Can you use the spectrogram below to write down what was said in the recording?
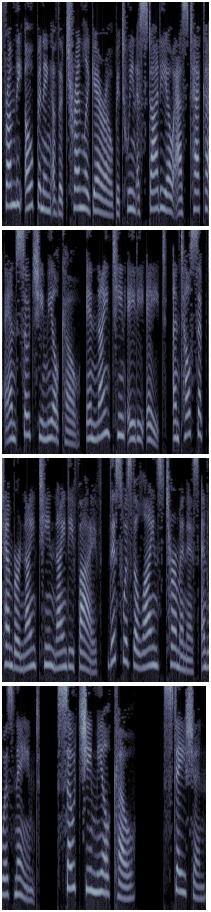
From the opening of the Tren Ligero between Estadio Azteca and Xochimilco, in 1988, until September 1995, this was the line's terminus and was named Xochimilco Station.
